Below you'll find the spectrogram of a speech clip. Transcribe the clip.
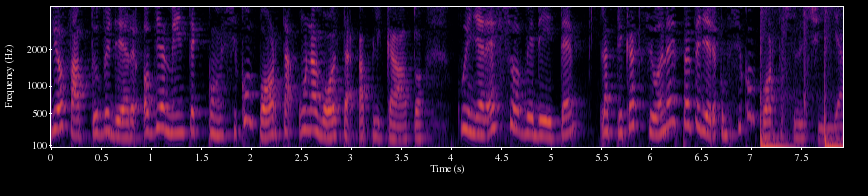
vi ho fatto vedere ovviamente come si comporta una volta applicato. Quindi adesso vedete l'applicazione per vedere come si comporta sulle ciglia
